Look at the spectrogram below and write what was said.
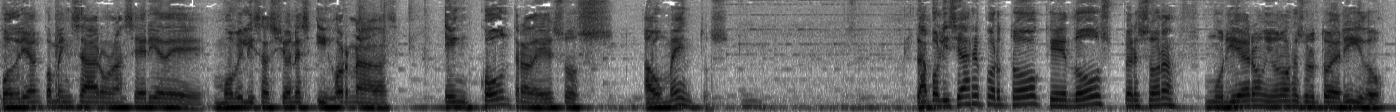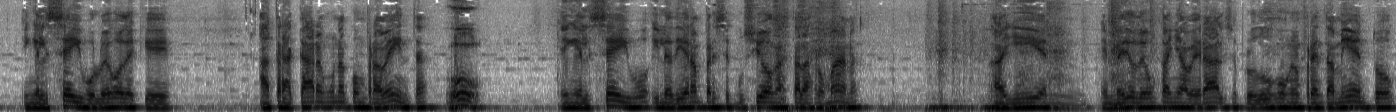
podrían comenzar una serie de movilizaciones y jornadas en contra de esos aumentos. La policía reportó que dos personas murieron y uno resultó herido en el Ceibo luego de que atracaran una compraventa oh. en el Ceibo y le dieran persecución hasta la Romana. Allí en, en medio de un cañaveral se produjo un enfrentamiento,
